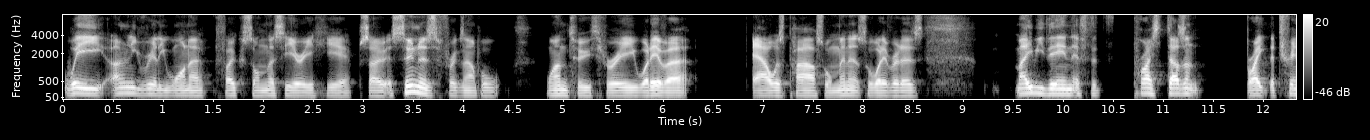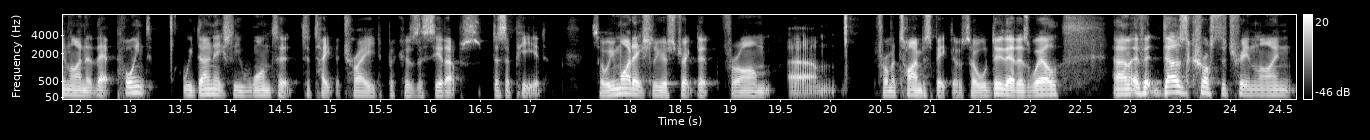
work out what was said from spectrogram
we only really want to focus on this area here. So as soon as, for example, one, two, three, whatever hours pass or minutes or whatever it is, maybe then if the price doesn't break the trend line at that point, we don't actually want it to take the trade because the setup's disappeared. So we might actually restrict it from um, from a time perspective. So we'll do that as well. Um, if it does cross the trend line,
